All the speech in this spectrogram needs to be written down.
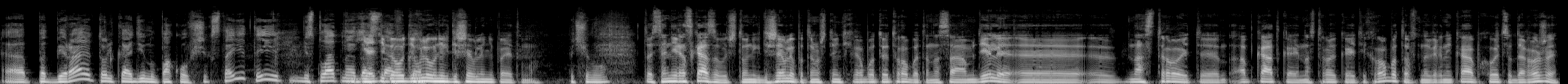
э, подбирают, только один упаковщик стоит, и бесплатная доставка. Я тебя удивлю, у них дешевле не поэтому. Почему? То есть они рассказывают, что у них дешевле, потому что у них работают роботы. На самом деле э, э, настроить, э, обкатка и настройка этих роботов наверняка обходится дороже,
